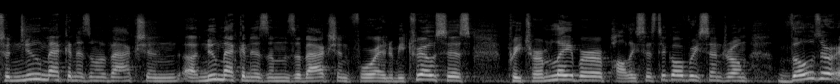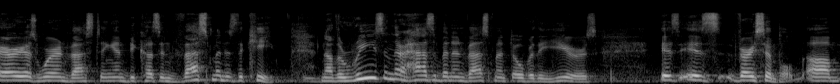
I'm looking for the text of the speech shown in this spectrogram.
to new mechanism of action, uh, new mechanisms of action for endometriosis, preterm labor, polycystic ovary syndrome. Those are areas we're investing in because investment is the key. Now, the reason there hasn't been investment over the years is, is very simple. Um,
